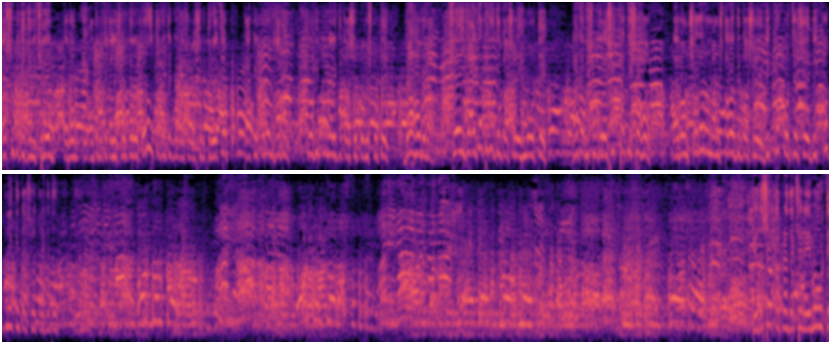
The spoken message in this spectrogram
রাষ্ট্রপতি তিনি ছিলেন এবং অন্তর্বর্তীকালীন সরকারের কিন্তু আসলে রাষ্ট্রপতি রয়েছেন, তাকে কোনোভাবে শহীদ মিনারে কিন্তু আসলে প্রবেশ করতে দেওয়া হবে না। সেই জায়গা থেকে কিন্তু আসলে এই মুহূর্তে ঢাকা বিশ্ববিদ্যালয়ের শিক্ষার্থী সহ এবং সাধারণ মানুষ তারা কিন্তু আসলে বিক্ষোভ করছে। সেই বিক্ষোভ নিয়ে কিন্তু আসলে তারা কিন্তু প্রিয় দর্শক আপনারা দেখছেন এই মুহূর্তে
